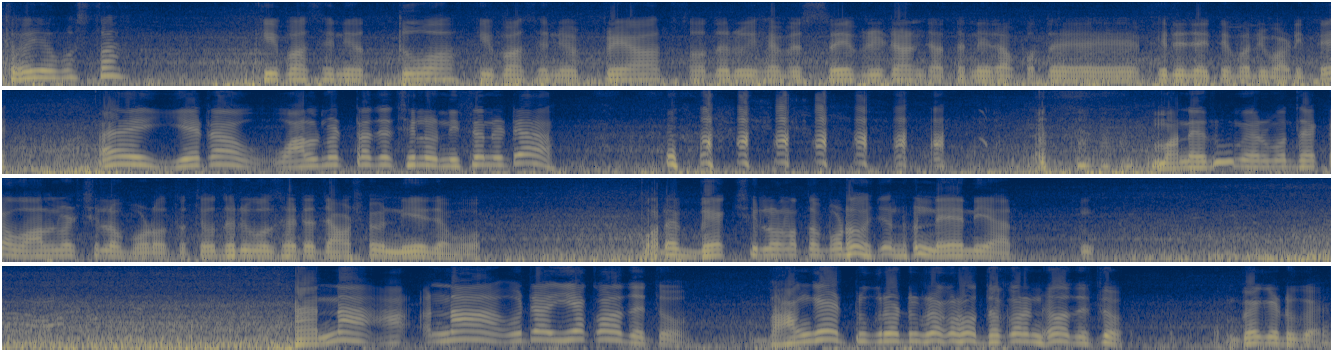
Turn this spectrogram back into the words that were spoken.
তো এই অবস্থা। কিপ আস ইন দোয়া keep us in prayer so that we have a safe return যাতে নিরাপদে ফিরে যাইতে পারি বাড়িতে। এই, এটা ওয়ালমেটটা যে ছিল, নিছেন এটা? মানে রুমের মধ্যে একটা ওয়ালমেট ছিল বড়, তো চৌধুরী বলছে এটা যাওয়ার সময় নিয়ে যাব। পরে ব্যাগ ছিল না তো বড়, ওই জন্য নেয়নি আর। হ্যাঁ না না, ওইটা ইয়ে করা যেত। ভাঙে, টুকরো টুকরো করে অর্ধ করে নেওয়া যেত, ব্যাগে ঢুকায়।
